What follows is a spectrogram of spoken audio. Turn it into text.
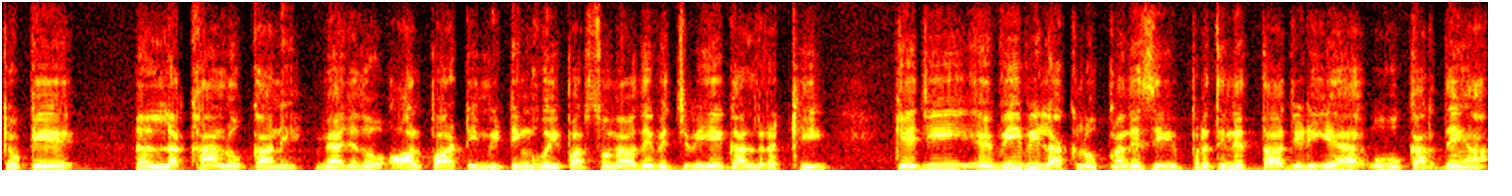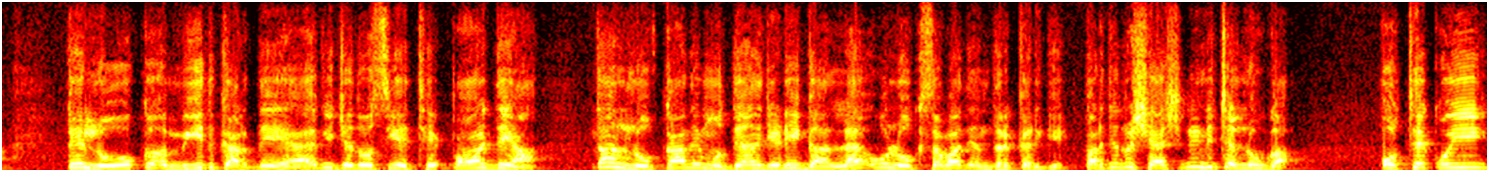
ਕਿਉਂਕਿ ਅ, ਲੱਖਾਂ ਲੋਕਾਂ ਨੇ, ਮੈਂ ਜਦੋਂ ਆਲ ਪਾਰਟੀ ਮੀਟਿੰਗ ਹੋਈ ਪਰਸੋਂ, ਮੈਂ ਉਹਦੇ ਵਿੱਚ ਵੀ ਇਹ ਗੱਲ ਰੱਖੀ ਕਿ ਜੀ 20-20 ਲੱਖ ਲੋਕਾਂ ਦੇ ਅਸੀਂ ਪ੍ਰਤੀਨਿਧਤਾ ਜਿਹੜੀ ਹੈ, ਉਹ ਕਰਦੇ ਆ ਤੇ ਲੋਕ ਉਮੀਦ ਕਰਦੇ ਆ ਵੀ ਜਦੋਂ ਅਸੀਂ ਇੱਥੇ ਪਹੁੰਚਦੇ ਆ ਤਾਂ ਲੋਕਾਂ ਦੇ ਮੁੱਦਿਆਂ ਦੀ ਜਿਹੜੀ ਗੱਲ ਹੈ, ਉਹ ਲੋਕ ਸਭਾ ਦੇ ਅੰਦਰ ਕਰੀਏ। ਪਰ ਜਦੋਂ ਸੈਸ਼ਨ ਹੀ ਨਹੀਂ ਚੱਲੂਗਾ, ਉੱਥੇ ਕੋਈ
